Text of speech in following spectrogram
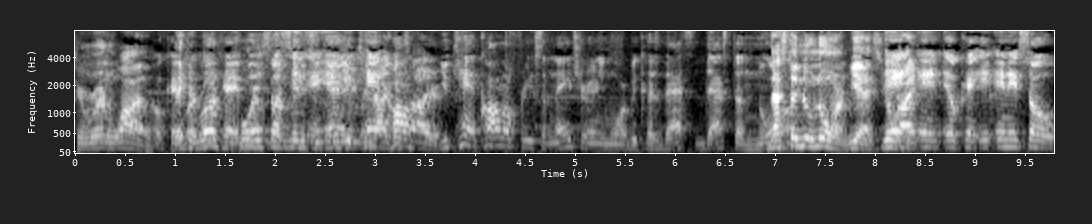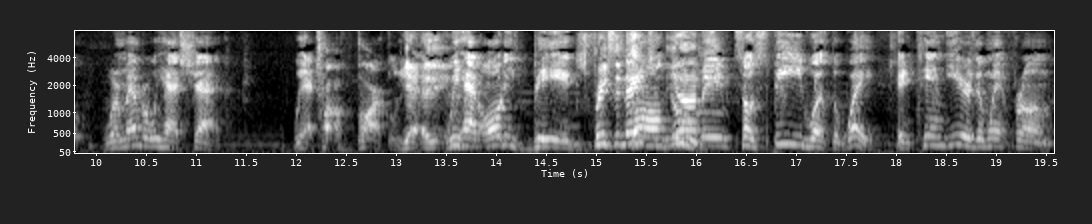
can run wild. Okay, they but, can run okay, for forty something minutes and, and you can't not call get tired. you can't call them freaks of nature anymore because that's that's the norm. That's the new norm. Yes, you're and, right. And okay, and it's so remember we had Shaq, we had Charles Barkley, Yeah, it- we had all these big Freaks of nature, strong you know what I mean? So speed was the way. In ten years, it went from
